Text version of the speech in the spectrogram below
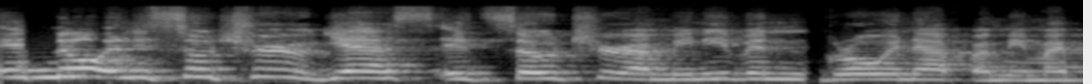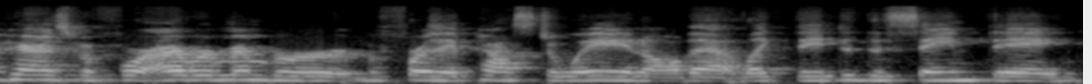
And no, and it's so true. Yes, it's so true. I mean, even growing up, I mean, my parents before I remember before they passed away and all that, like they did the same thing.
